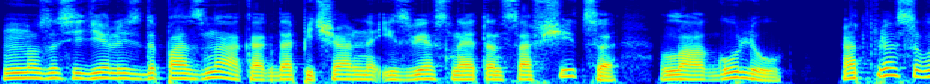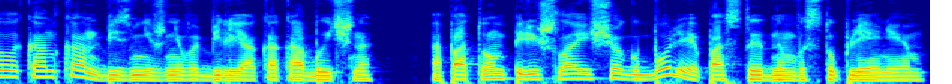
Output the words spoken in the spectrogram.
но засиделись допоздна, когда печально известная танцовщица Ла Гулю отплясывала канкан -кан без нижнего белья, как обычно, а потом перешла еще к более постыдным выступлениям.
